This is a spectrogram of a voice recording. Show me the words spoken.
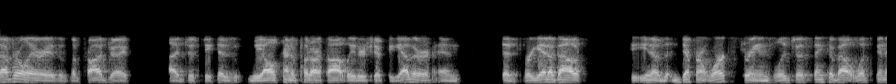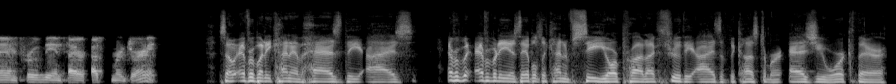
several areas of the project uh, just because we all kind of put our thought leadership together and said forget about you know the different work streams. Let's just think about what's going to improve the entire customer journey. So everybody kind of has the eyes everybody, everybody is able to kind of see your product through the eyes of the customer as you work there.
